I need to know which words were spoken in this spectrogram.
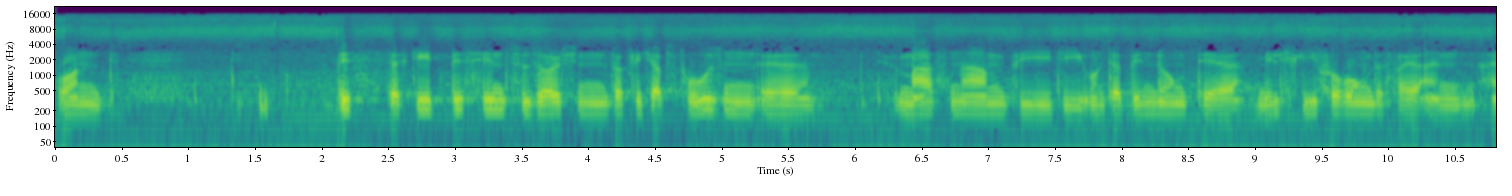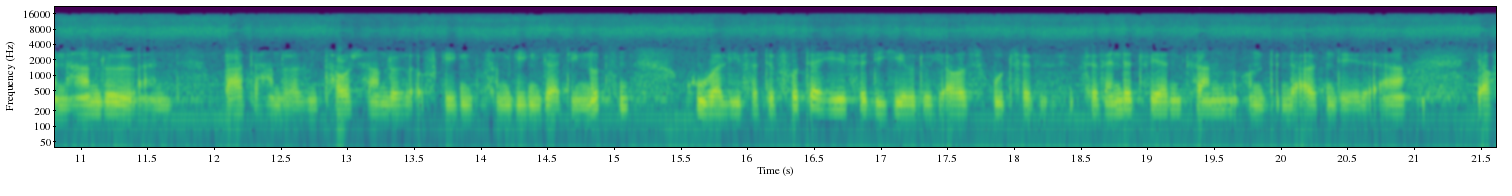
Und bis, das geht bis hin zu solchen wirklich abstrusen äh, Maßnahmen wie die Unterbindung der Milchlieferung. Das war ja ein, ein Handel, ein Barterhandel, also ein Tauschhandel auf gegen, von gegenseitigem Nutzen. Kuba lieferte Futterhefe, die hier durchaus gut ver verwendet werden kann und in der alten DDR ja auch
